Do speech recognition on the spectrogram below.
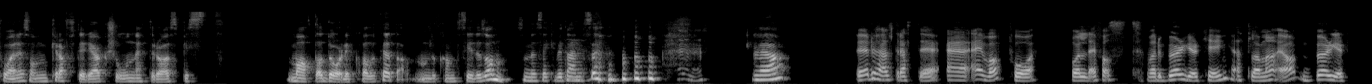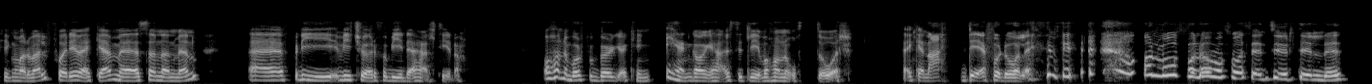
får en sånn kraftig reaksjon etter å ha spist mat av dårlig kvalitet, da, om du kan si det sånn, som en sekkebetegnelse. Mm. ja. Det er du helt rett i. Eh, jeg var på hold deg fast, var det Burger King et eller annet? Ja, Burger King var det vel forrige uke med sønnen min. Eh, fordi vi kjører forbi det hele tida. Og han har vært på Burger King én gang i hele sitt liv, og han er åtte år. Tenker jeg, nei, det er for dårlig. han må få lov å få seg en tur til dit.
